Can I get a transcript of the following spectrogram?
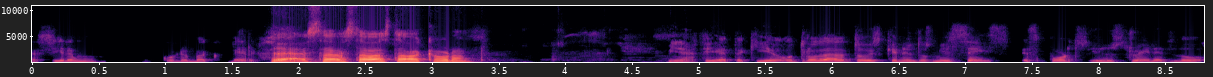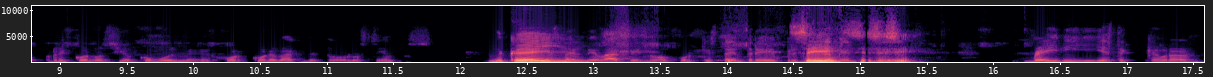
Así era un quarterback verga. Ya, estaba, estaba, estaba cabrón. Mira, fíjate, aquí otro dato es que en el 2006 Sports Illustrated lo reconoció como el mejor quarterback de todos los tiempos. Ok. Ahí está el debate, ¿no? Porque está entre precisamente sí, sí, sí. Brady y este cabrón.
